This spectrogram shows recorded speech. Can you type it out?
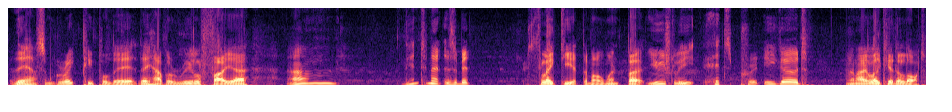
They have some great people there. They have a real fire. And the internet is a bit flaky at the moment, but usually it's pretty good. And I like it a lot.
